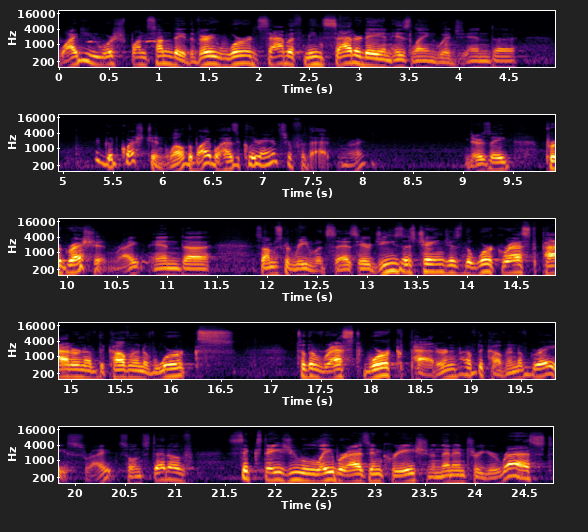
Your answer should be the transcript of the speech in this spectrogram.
"Why do you worship on Sunday? The very word Sabbath means Saturday in his language." And uh, a good question. Well, the Bible has a clear answer for that, right? There's a progression, right? And uh, so I'm just going to read what it says here. Jesus changes the work rest pattern of the covenant of works to the rest work pattern of the covenant of grace, right? So instead of six days you will labor as in creation and then enter your rest,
